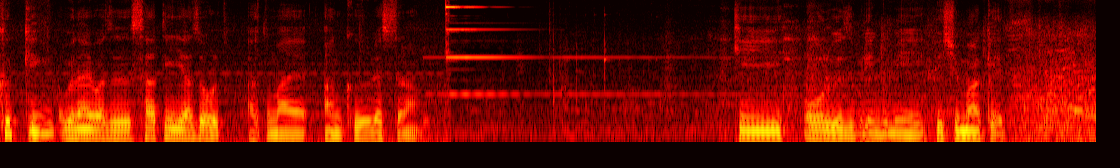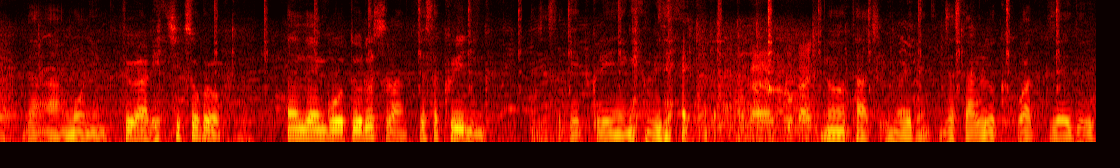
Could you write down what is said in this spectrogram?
cooking when I was 13 years old at my uncle restaurant. He always bring me fish market the morning too early, six o'clock, and then go to restaurant just a cleaning, just a deep cleaning every day. Okay, okay. No touch ingredient, just a look what they do.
